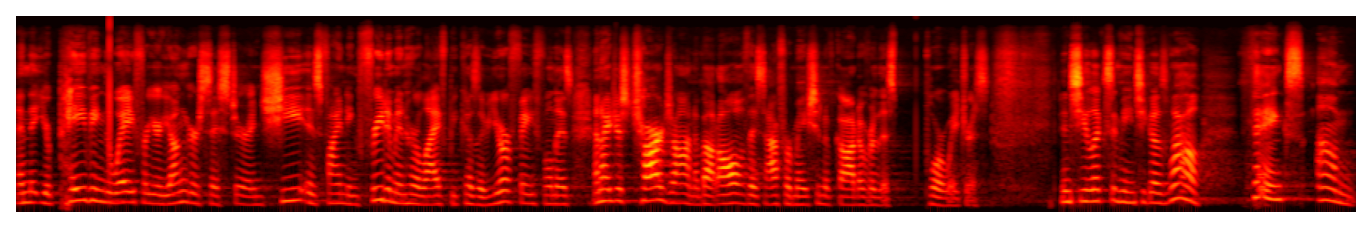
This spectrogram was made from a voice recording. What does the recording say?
and that you're paving the way for your younger sister, and she is finding freedom in her life because of your faithfulness. And I just charge on about all of this affirmation of God over this poor waitress. And she looks at me and she goes, Wow, thanks. Um,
